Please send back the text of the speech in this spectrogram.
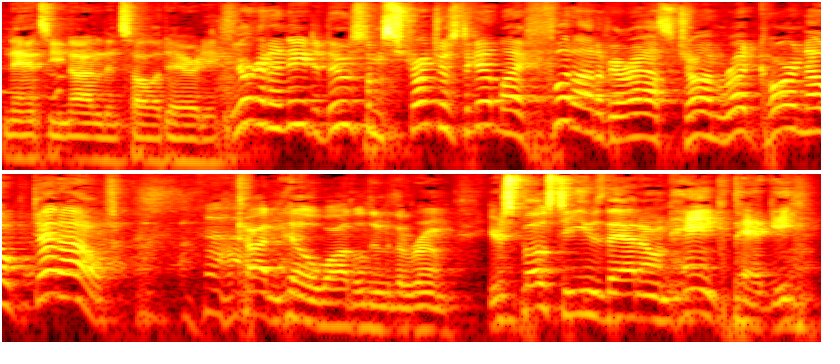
Nancy nodded in solidarity. You're gonna need to do some stretches to get my foot out of your ass, John Redcorn. Now get out. Cotton Hill waddled into the room. You're supposed to use that on Hank, Peggy.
